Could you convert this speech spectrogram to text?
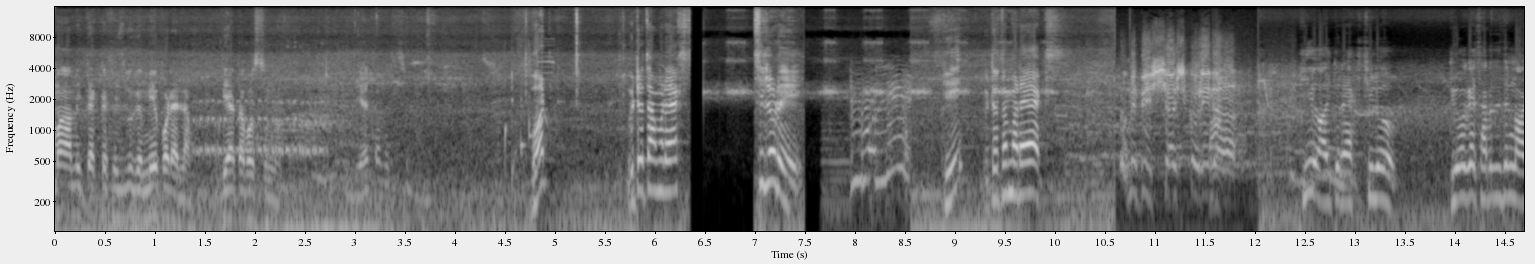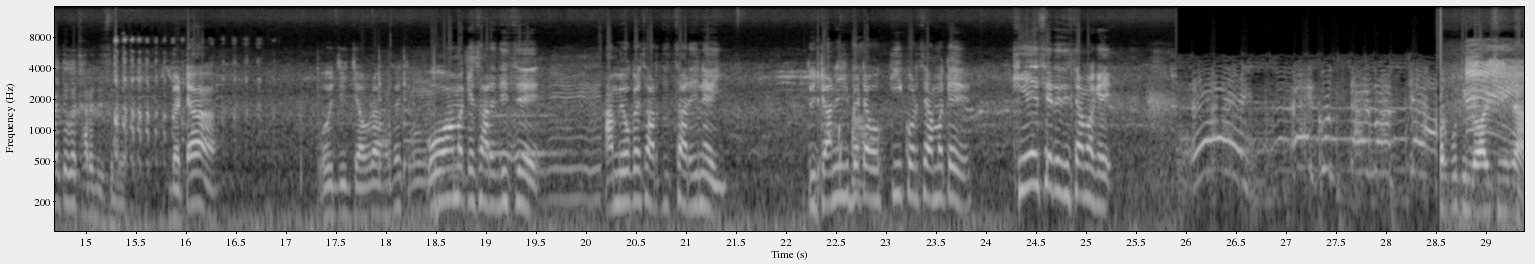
মামা আমি তো একটা ফেসবুকে মেয়ে পড়াইলাম বিয়েটা করছি হোয়াট ওইটা তো আমার এক্স ছিল রে। কি? ওইটা তো আমার এক্স কি হয়তো এক ছিল? তুই ওকে ছাড়ে দিছিস না হয়তো ওকে ছাড়ে দিছিল? বেটা ও যে যাওয়া হবে ও আমাকে ছাড়ে দিছে। আমি ওকে ছাড়তে ছাড়ি নেই। তুই জানিস বেটা ও কি করছে আমাকে? খেয়ে ছেড়ে দিছে আমাকে। তোর প্রতি লয়াল ছিলি না?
